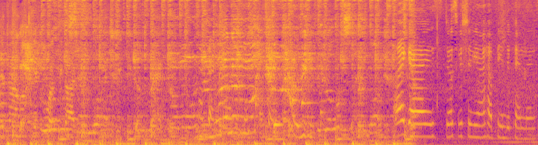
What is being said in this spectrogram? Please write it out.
Hi guys, just wishing you a happy Independence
